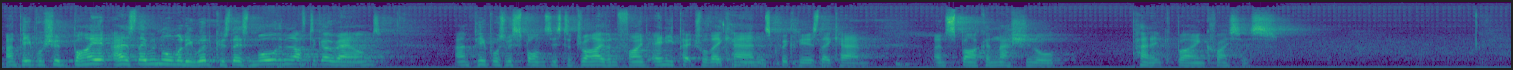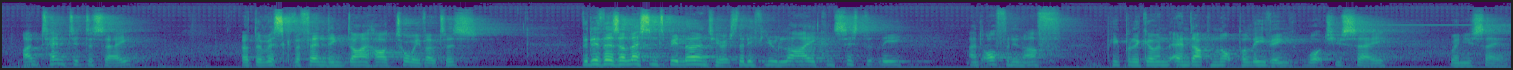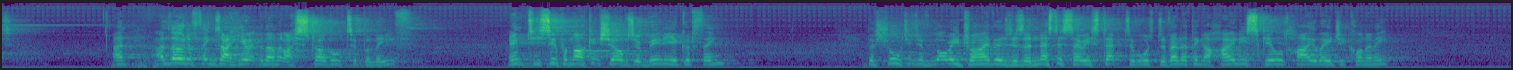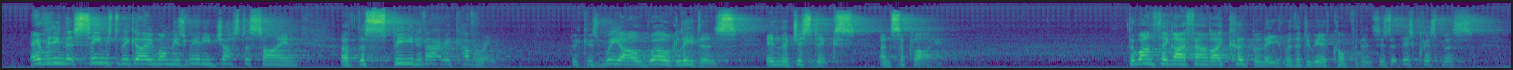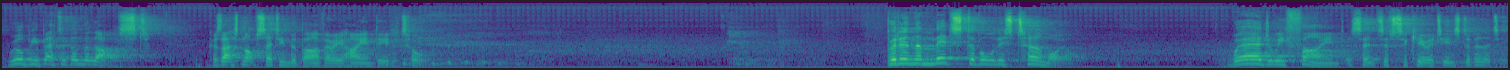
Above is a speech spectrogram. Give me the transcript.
and people should buy it as they would normally would because there's more than enough to go round and people's response is to drive and find any petrol they can as quickly as they can and spark a national panic buying crisis. I'm tempted to say, at the risk of offending die-hard Tory voters, that if there's a lesson to be learned here, it's that if you lie consistently and often enough, people are going to end up not believing what you say when you say it. And a load of things I hear at the moment I struggle to believe. Empty supermarket shelves are really a good thing. The shortage of lorry drivers is a necessary step towards developing a highly skilled, high wage economy. Everything that seems to be going wrong is really just a sign of the speed of our recovery because we are world leaders in logistics and supply. The one thing I found I could believe with a degree of confidence is that this Christmas will be better than the last, because that's not setting the bar very high indeed at all. But in the midst of all this turmoil, where do we find a sense of security and stability?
